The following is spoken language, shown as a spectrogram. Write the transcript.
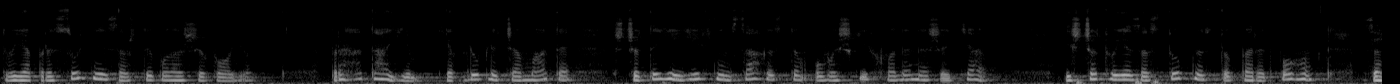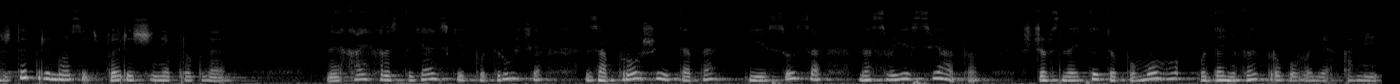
Твоя присутність завжди була живою. Пригадай їм, як любляча мати, що ти є їхнім захистом у важкі хвилини життя, і що Твоє заступництво перед Богом завжди приносить вирішення проблем. Нехай християнські подружжя запрошують тебе Ісуса на своє свято, щоб знайти допомогу у день випробування. Амінь.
